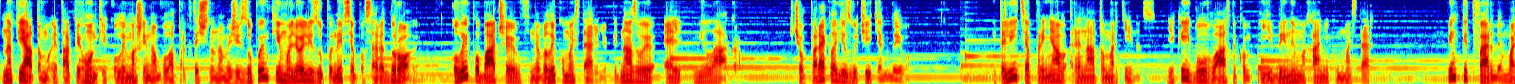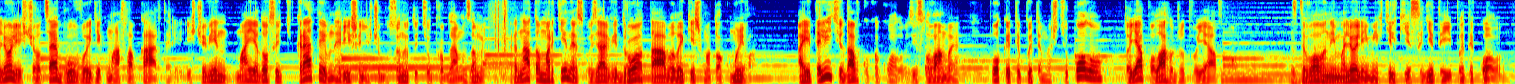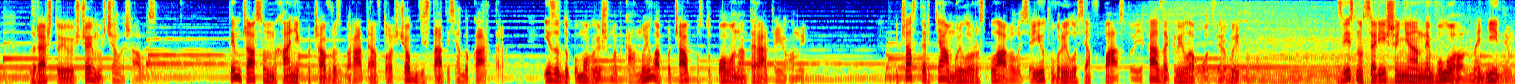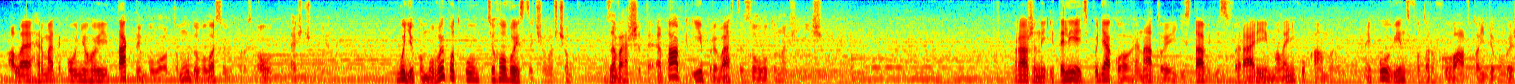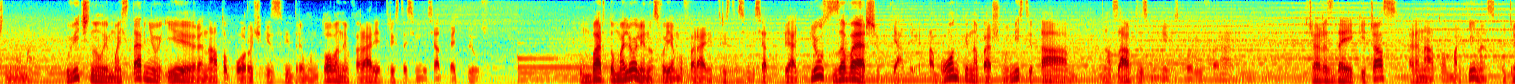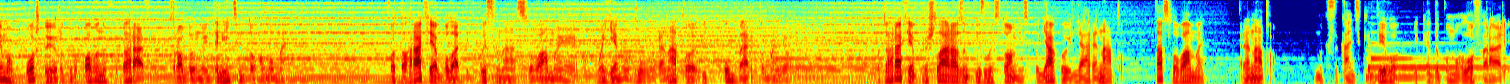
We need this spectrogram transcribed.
На п'ятому етапі гонки, коли машина була практично на межі зупинки, Мальолі зупинився посеред дороги, коли побачив невелику майстерню під назвою Ель Мілагро, що в перекладі звучить як диво. Італійця прийняв Ренато Мартінес, який був власником і єдиним механіком майстерні. Він підтвердив Мальолі, що це був витік масла в картері, і що він має досить креативне рішення, щоб усунути цю проблему за мить. Ренато Мартінес узяв відро та великий шматок мила, а італійцю дав Кока-Колу зі словами: Поки ти питимеш цю колу, то я полагоджу твоє авто. Здивований Мальолі міг тільки сидіти і пити колу. Зрештою, що йому ще лишалося? Тим часом механік почав розбирати авто, щоб дістатися до картера, і за допомогою шматка мила почав поступово натирати його ним. Під час тертя мило розплавилося і утворилося в пасту, яка закрила отвір витоку. Звісно, це рішення не було надійним, але герметика у нього і так не було, тому довелося використовувати те, що є. В будь-якому випадку цього вистачило, щоб завершити етап і привести золото на фініші. Вражений італієць подякував Ренато і дістав із Феррарі маленьку камеру, на яку він сфотографував той дивовижний момент. Увічнили майстерню і Ренато поруч із відремонтованим Феррарі 375 Умберто Мальолі на своєму Феррарі 375 завершив п'ятий етап гонки на першому місці та назавжди змінив історію Феррарі. Через деякий час Ренато Мартінес отримав поштою роздруковану фотографію, зроблену італійцем того моменту. Фотографія була підписана словами моєму другу Ренато від Умберто Мальолі. Фотографія прийшла разом із листом із подякою для Ренато та словами Ренато мексиканське диво, яке допомогло Феррарі.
